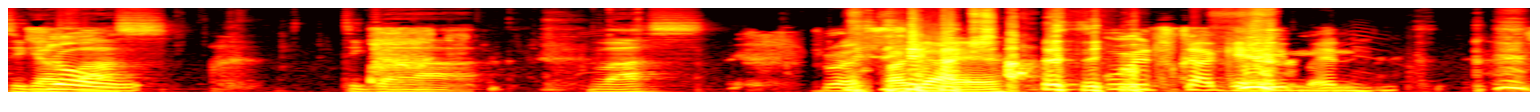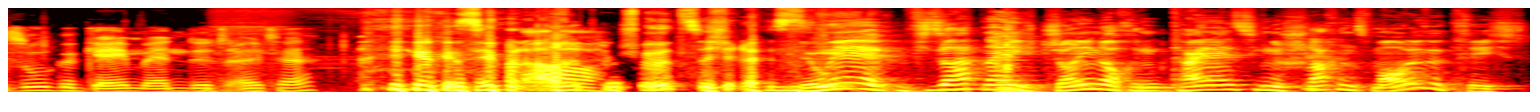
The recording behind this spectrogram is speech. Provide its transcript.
Digga, Yo. was? Digga, was? Du hast War geil. ultra game end so gegame ended, Alter. Simon Oh. 48 Rest. Junge, wieso hat denn eigentlich Johnny noch keinen einzigen Schlag ins Maul gekriegt?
